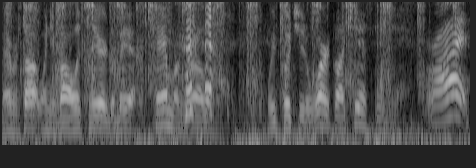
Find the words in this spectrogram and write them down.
Never thought when you volunteered to be a camera girl we'd put you to work like this, did you? Right.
